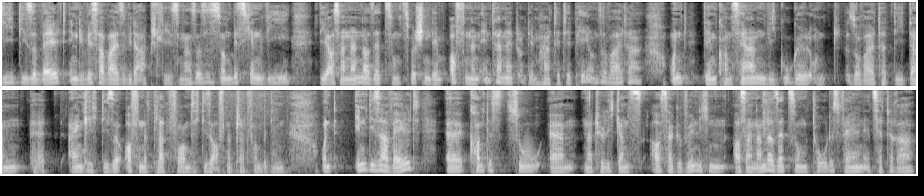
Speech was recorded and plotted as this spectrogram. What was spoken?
die diese Welt in gewisser Weise wieder abschließen. Also es ist so ein bisschen wie die Auseinandersetzung zwischen dem offenen Internet und dem HTTP und so weiter und den Konzernen wie Google und so weiter, die dann äh, eigentlich diese offene Plattform, sich diese offene Plattform bedienen. Und in dieser Welt äh, kommt es zu ähm, natürlich ganz außergewöhnlichen Auseinandersetzungen, Todesfällen etc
